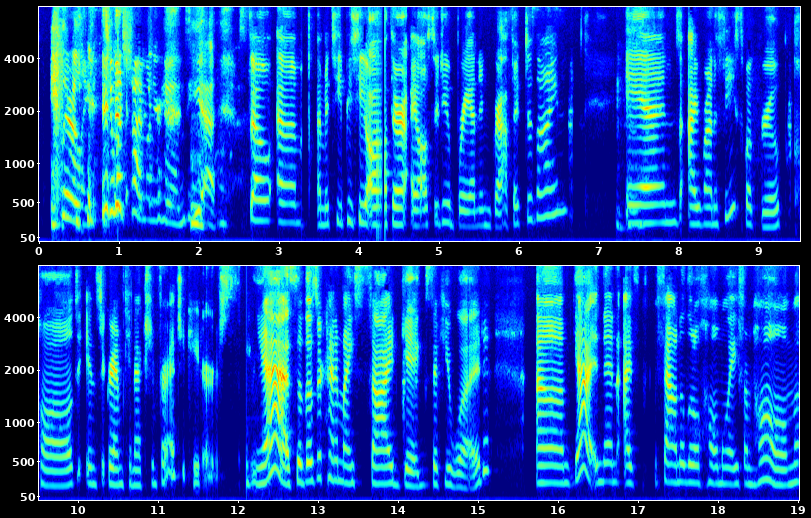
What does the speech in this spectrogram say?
clearly, too much time on your hands. yeah. So um, I'm a TPT author. I also do brand and graphic design. Mm-hmm. And I run a Facebook group called Instagram Connection for Educators. Yeah, so those are kind of my side gigs, if you would. Um, yeah, and then I've found a little home away from home.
